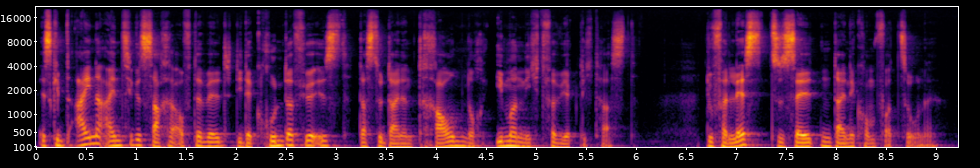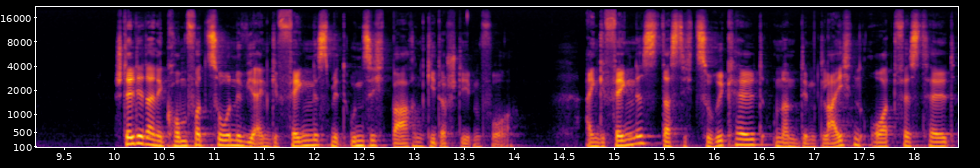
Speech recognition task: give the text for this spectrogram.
Es gibt eine einzige Sache auf der Welt, die der Grund dafür ist, dass du deinen Traum noch immer nicht verwirklicht hast. Du verlässt zu selten deine Komfortzone. Stell dir deine Komfortzone wie ein Gefängnis mit unsichtbaren Gitterstäben vor. Ein Gefängnis, das dich zurückhält und an dem gleichen Ort festhält,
